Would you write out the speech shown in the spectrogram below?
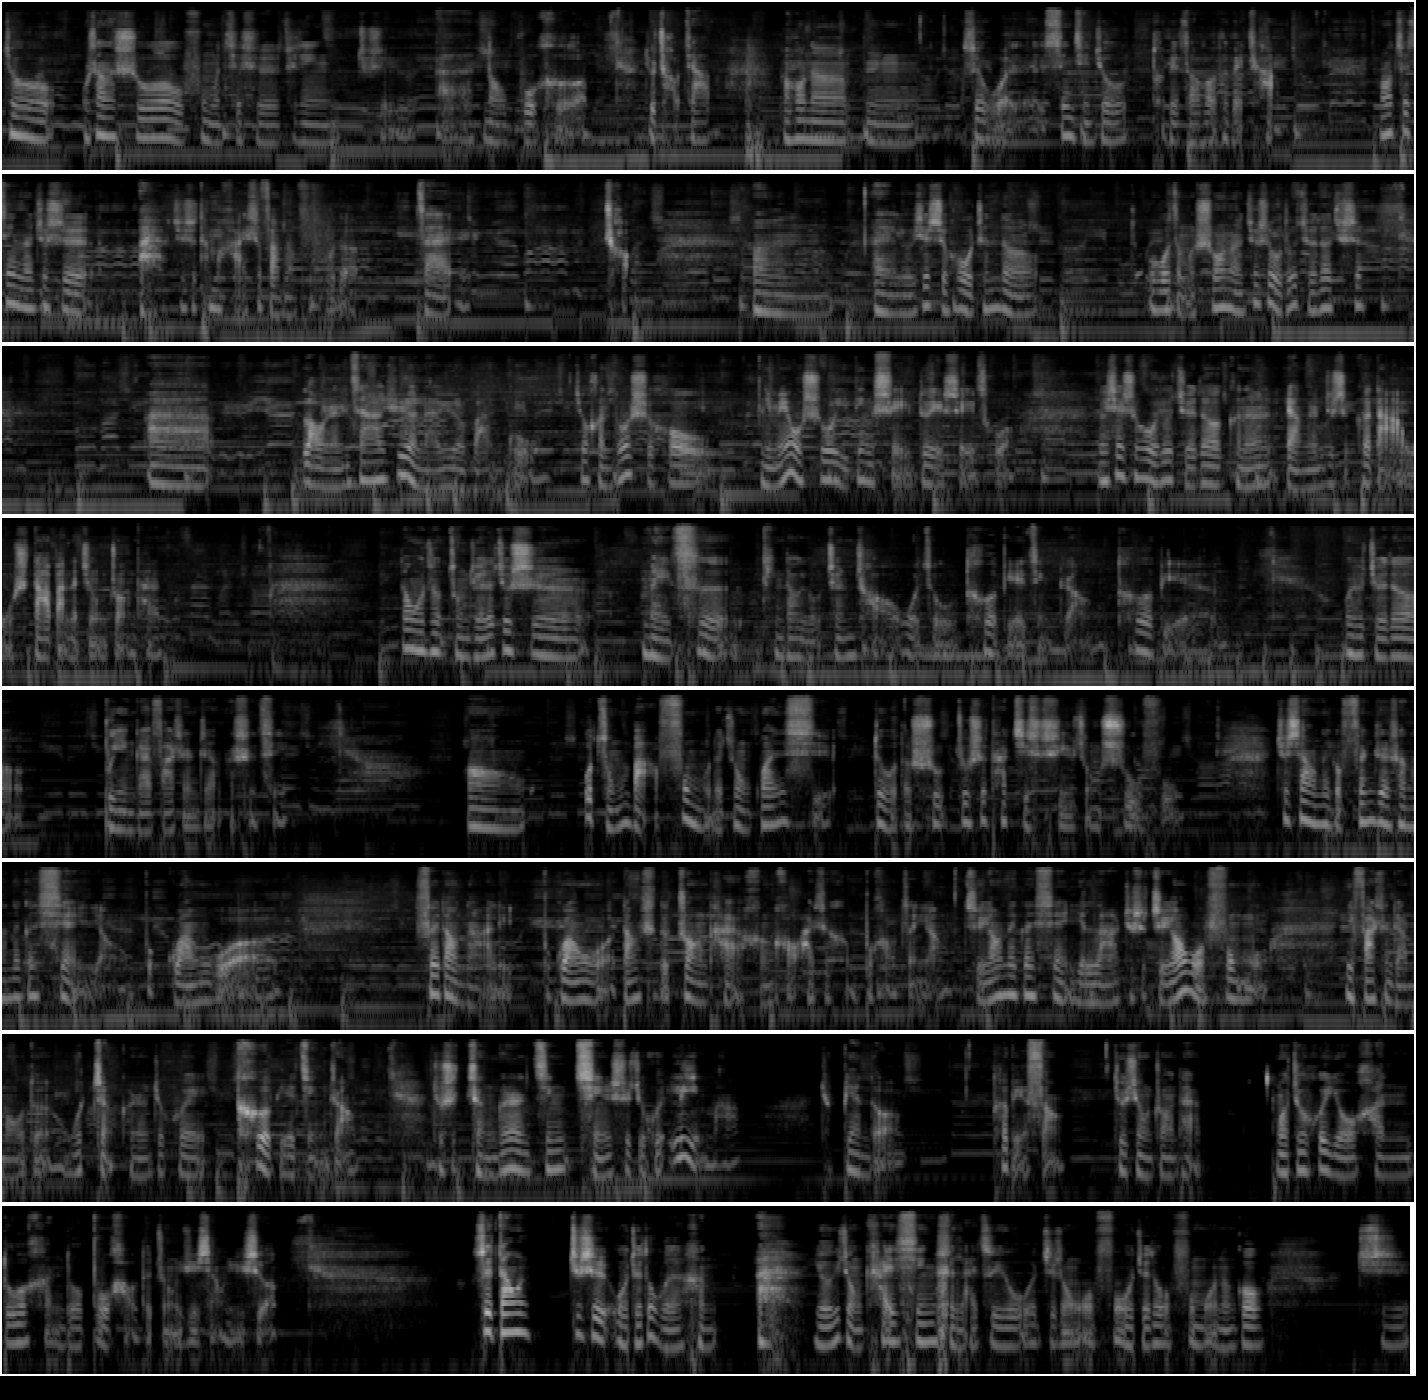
就我上次说，我父母其实最近就是呃闹不和，就吵架了。然后呢，嗯，所以我心情就特别糟糕，特别差。然后最近呢，就是哎，就是他们还是反反复复的在吵，嗯。哎，有些时候我真的，我怎么说呢？就是我都觉得，就是啊，老人家越来越顽固。就很多时候，你没有说一定谁对谁错。有些时候，我就觉得可能两个人就是各打五十大板的这种状态。但我总总觉得就是。每次听到有争吵，我就特别紧张，特别，我就觉得不应该发生这样的事情。嗯，我总把父母的这种关系对我的束，就是它其实是一种束缚，就像那个风筝上的那根线一样，不管我飞到哪里。不管我当时的状态很好还是很不好，怎样，只要那根线一拉，就是只要我父母一发生点矛盾，我整个人就会特别紧张，就是整个人情情绪就会立马就变得特别丧，就这种状态，我就会有很多很多不好的这种预想预设，所以当。就是我觉得我的很，唉，有一种开心是来自于我这种我父，我觉得我父母能够，就是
